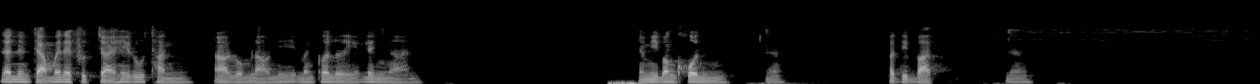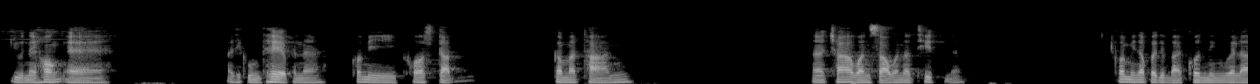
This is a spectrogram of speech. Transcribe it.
และเนื่องจากไม่ได้ฝึกใจให้รู้ทันอารมณ์เหล่านี้มันก็เลยเล่นงานยังมีบางคนนะปฏิบัติ นะอยู่ในห้องแอร์ที่กรุงเทพนะเขามีคอร์สจัดกรรมฐานนะเช้าวันเสาร์วันอาทิตย์นะก็มีนักปฏิบัติคนหนึ่งเวลา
